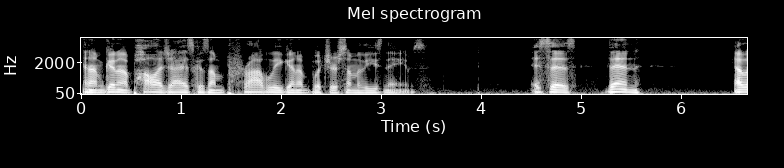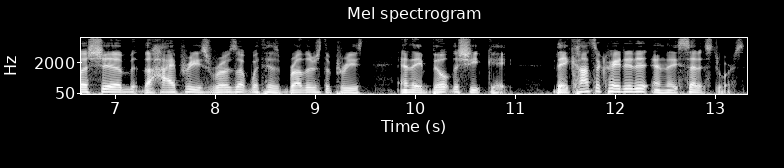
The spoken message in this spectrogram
and I'm going to apologize because I'm probably going to butcher some of these names. It says, Then Elishib, the high priest rose up with his brothers the priests, and they built the sheep gate. They consecrated it and they set its doors.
